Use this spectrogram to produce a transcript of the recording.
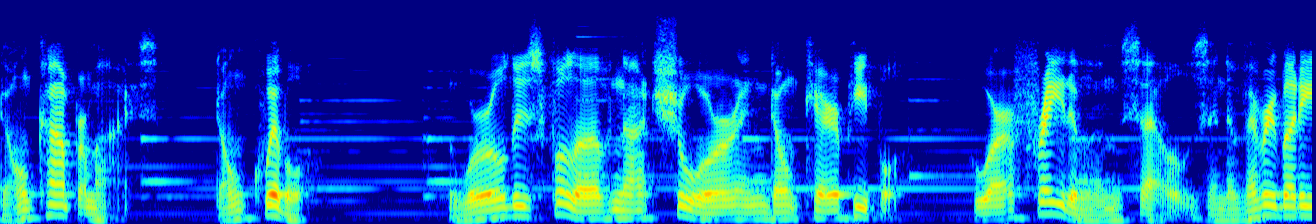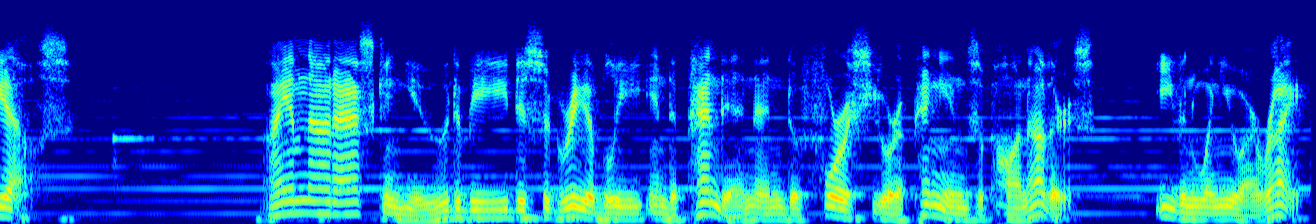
don't compromise. Don't quibble. The world is full of not sure and don't care people who are afraid of themselves and of everybody else. I am not asking you to be disagreeably independent and to force your opinions upon others, even when you are right,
